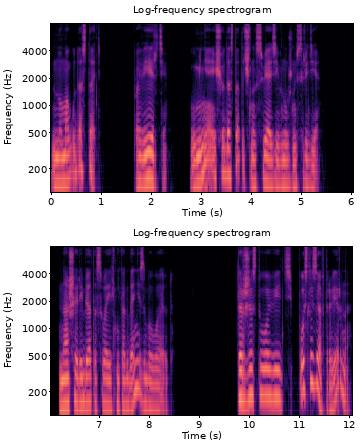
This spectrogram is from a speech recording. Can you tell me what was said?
но могу достать. Поверьте, у меня еще достаточно связей в нужной среде. Наши ребята своих никогда не забывают. Торжество ведь послезавтра, верно?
